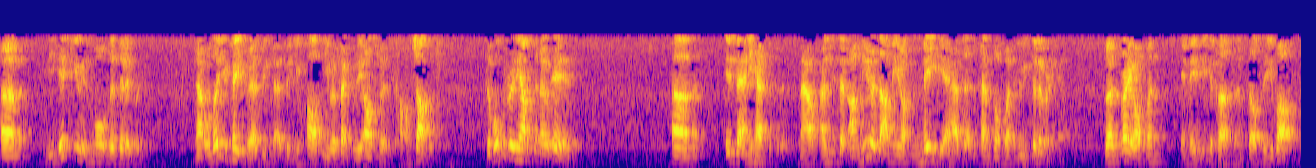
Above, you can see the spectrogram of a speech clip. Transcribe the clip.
Um, the issue is more the delivery. Now, although you paid for it, as we said, but you, you effectively asked for it to come on Shabbos. So what we really have to know is, um, is there any heter for this? Now, as we said, Amira da Amira may be a heter, it depends on what, who's delivering it. But very often, it may be the person himself who you've asked.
